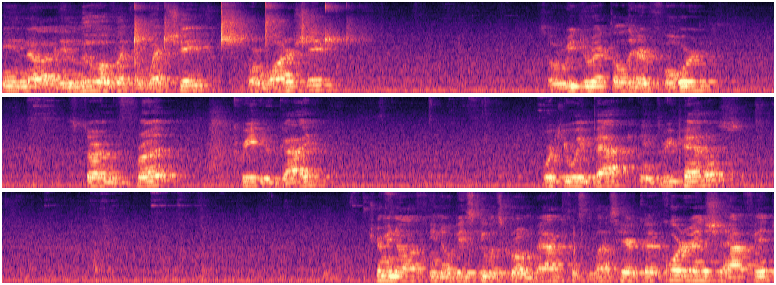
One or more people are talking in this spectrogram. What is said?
in, uh, in lieu of like a wet shave or water shave. So redirect all the hair forward. Start in the front, create your guide. Work your way back in three panels. Trimming off, you know, basically what's grown back since the last haircut, quarter inch to half inch.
